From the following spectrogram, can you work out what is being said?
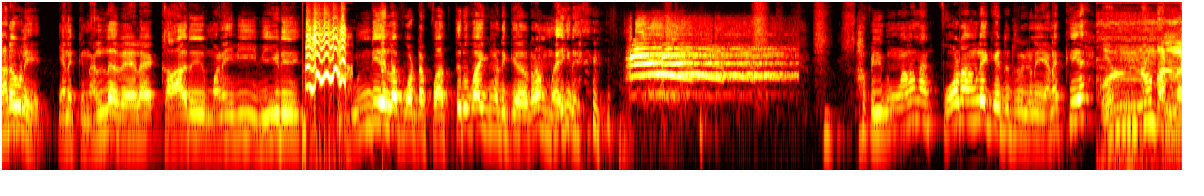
கடவுளே எனக்கு நல்ல வேலை காரு மனைவி வீடு. உண்டியல்ல போட்ட பத்து ரூபாய்க்கு மட்டும் கேடுறான் மயிறு. அப்போ இதுக்கு நான் போடாமலே கேட்டுட்டு இருக்கேன் எனக்கு? ஒன்றும் பண்ணல.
